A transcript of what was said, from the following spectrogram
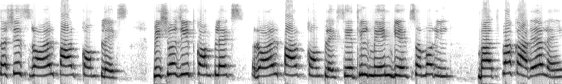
तसेच royal park complex Vishwajit complex royal park complex येथील मेन गेट समोरील भाजपा कार्यालय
